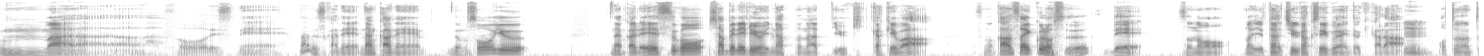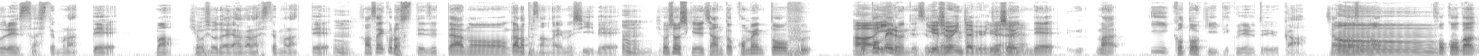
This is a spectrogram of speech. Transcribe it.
うん、まあ、そうですね。なんですかね。なんかね、でもそういう、なんかレース後喋れるようになったなっていうきっかけは、その関西クロスで、その、まあ言ったら中学生ぐらいの時からうん。大人とレースさせてもらって、まあ表彰台上がらせてもらって、うん。関西クロスって絶対あの、ガラパさんが MC で、うん。表彰式でちゃんとコメントを求めるんですよね。優勝インタビューみ優たいな、ね。勝で、まあ、いいことを聞いてくれるというか、ちゃんとその、のここが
